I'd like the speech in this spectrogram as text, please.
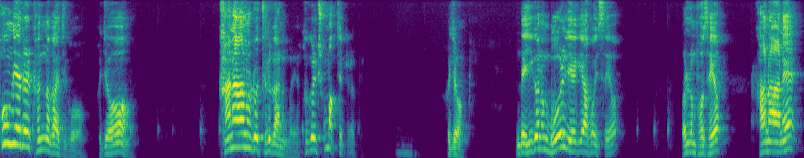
홍해를 건너 가지고, 그죠? 가나안으로 들어가는 거예요. 그걸 초막절이라고. 그죠? 근데 이거는 뭘 얘기하고 있어요? 얼른 보세요. 가나안에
